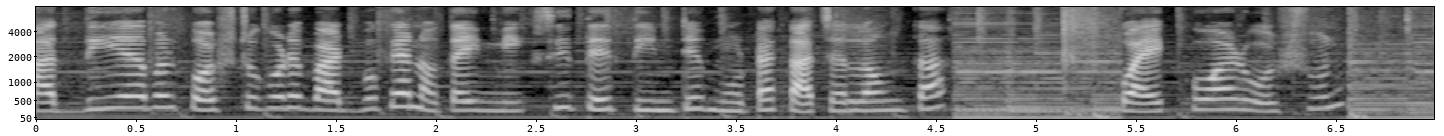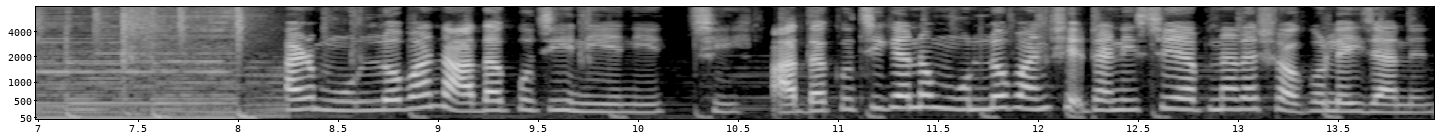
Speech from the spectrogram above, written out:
হাত দিয়ে আবার কষ্ট করে বাটবো কেন? তাই মিক্সিতে তিনটে মোটা কাঁচা লঙ্কা, কয়েক কোয়া রসুন আর মূল্যবান আদা কুচি নিয়ে নিচ্ছি। আদা কুচি কেন মূল্যবান সেটা নিশ্চয়ই আপনারা সকলেই জানেন।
